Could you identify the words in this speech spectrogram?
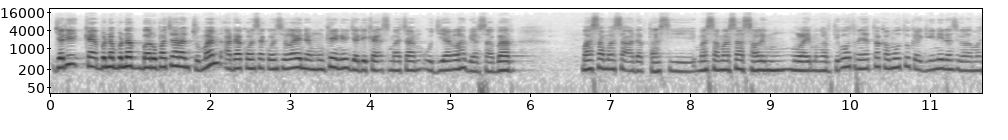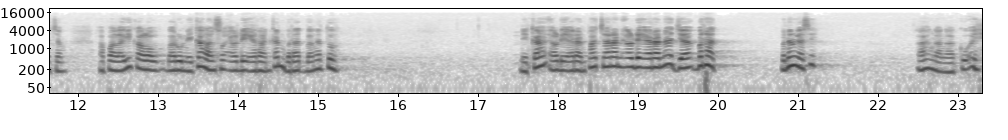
Jadi kayak benar-benar baru pacaran, cuman ada konsekuensi lain yang mungkin ini jadi kayak semacam ujian lah biar sabar. Masa-masa adaptasi, masa-masa saling mulai mengerti, oh ternyata kamu tuh kayak gini dan segala macam. Apalagi kalau baru nikah langsung LDRan kan berat banget tuh. Nikah LDRan, pacaran LDRan aja berat. Benar gak sih? Ah nggak ngaku eh.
